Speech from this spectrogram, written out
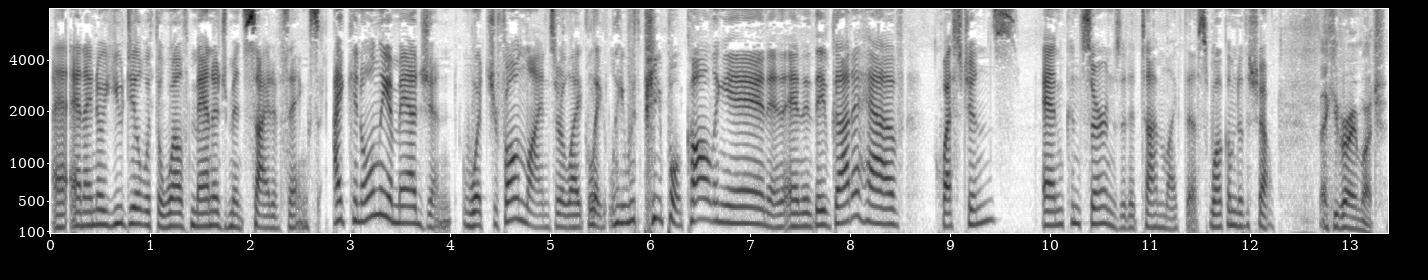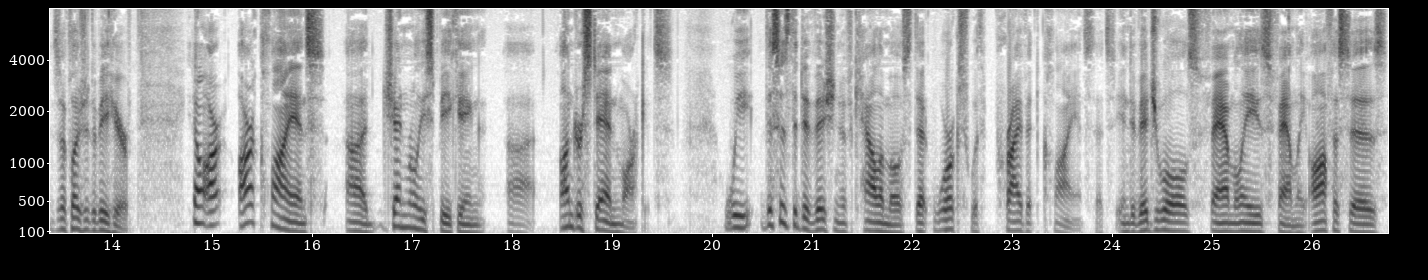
And I know you deal with the wealth management side of things. I can only imagine what your phone lines are like lately with people calling in, and, and they've got to have questions and concerns at a time like this. Welcome to the show. Thank you very much. It's a pleasure to be here. You know, our, our clients, uh, generally speaking, uh, understand markets. We, this is the division of Calamos that works with private clients. That's individuals, families, family offices,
